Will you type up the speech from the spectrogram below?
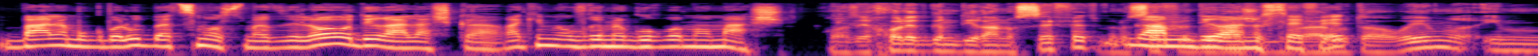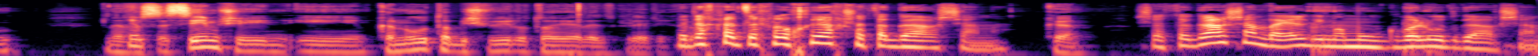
בעל המוגבלות בעצמו, זאת אומרת, זה לא דירה להשקעה, רק אם עוברים לגור בה ממש. כלומר, זה יכול להיות גם דירה נוספת, גם דירה נוספת. שבבעלות ההורים, אם מבססים שקנו אותה בשביל אותו ילד. בדרך כלל צריך להוכיח שאתה גר שם. כן. שאתה גר שם והילד עם המוגבלות גר שם.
